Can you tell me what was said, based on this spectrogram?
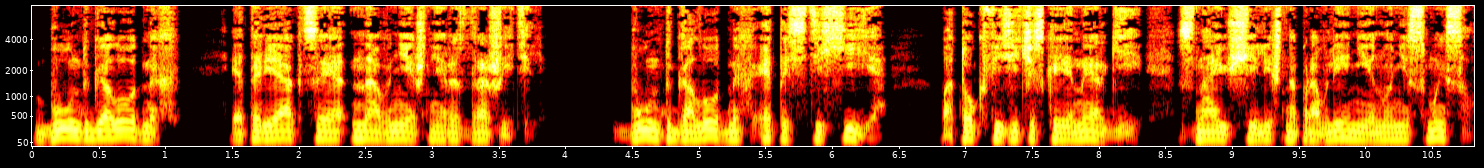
Бунт голодных — это реакция на внешний раздражитель. Бунт голодных — это стихия, поток физической энергии, знающий лишь направление, но не смысл.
